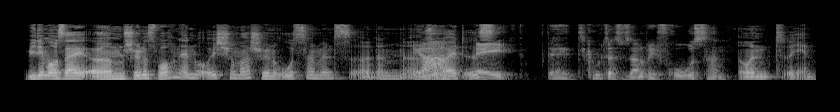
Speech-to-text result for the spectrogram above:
Wie dem auch sei, ähm, schönes Wochenende euch schon mal, schöne Ostern, wenn es äh, dann äh, soweit ist. ey, gut, dass du es ansprichst. Frohe Ostern. Und äh,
